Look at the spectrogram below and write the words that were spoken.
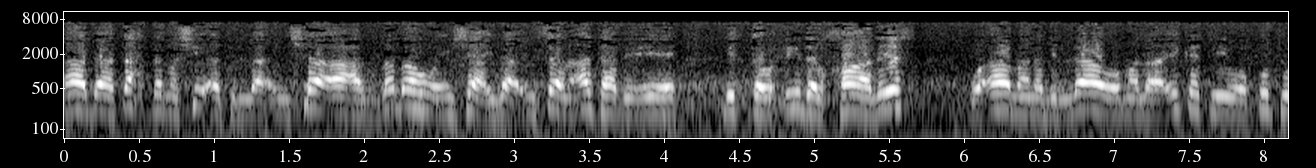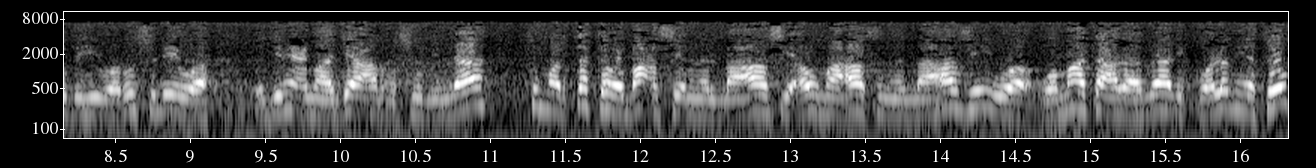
هذا تحت مشيئة الله. إن شاء عذبه وإن شاء إذا إنسان أتى بإيه؟ بالتوحيد الخالص وآمن بالله وملائكته وكتبه ورسله وجميع ما جاء عن رسول الله ثم ارتكب معصية من المعاصي أو معاصي من المعاصي ومات على ذلك ولم يتب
